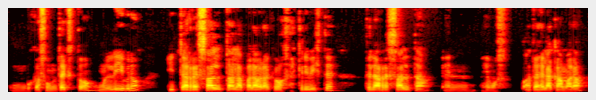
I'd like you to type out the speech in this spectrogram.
buscas un texto, un libro, y te resalta la palabra que vos escribiste, te la resalta en, digamos, a de la cámara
